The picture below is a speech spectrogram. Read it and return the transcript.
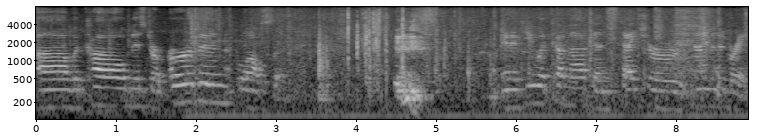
Uh, would call Mr. Irvin Lawson. Would come up and state your name and address.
